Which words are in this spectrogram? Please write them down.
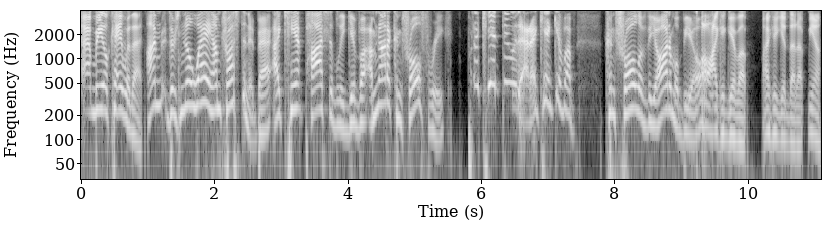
I'd be okay with that. I'm there's no way I'm trusting it back. I can't possibly give up. I'm not a control freak, but I can't do that. I can't give up control of the automobile. Oh, I could give up. I could give that up. Yeah.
